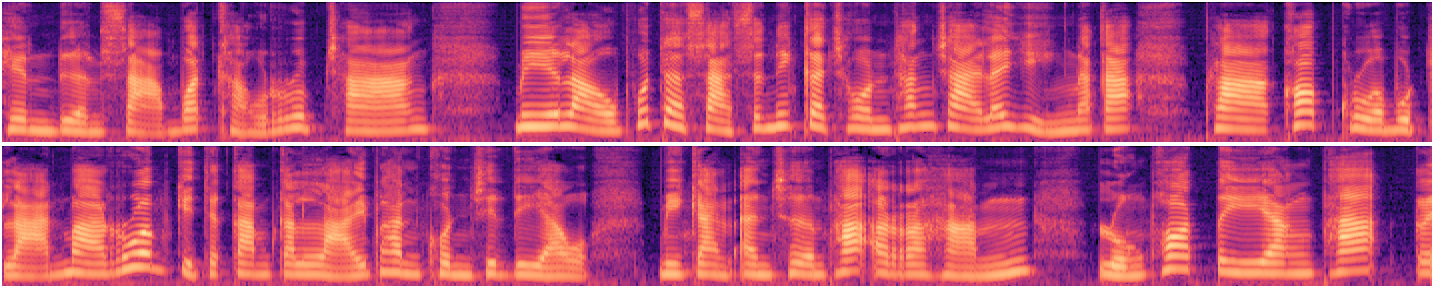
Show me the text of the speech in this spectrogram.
เพนเดือนสามวัดเขารูปช้าง มีเหล่าพุทธศาสนิกชนทั้งชายและหญิงนะคะ พาครอบครัวบุตรหลานมาร่วมกิจกรรมกันหลายพันคนทีเดียว มีการอัญเชิญพระอรหันต์หลวงพ่อเตียง พระเกร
